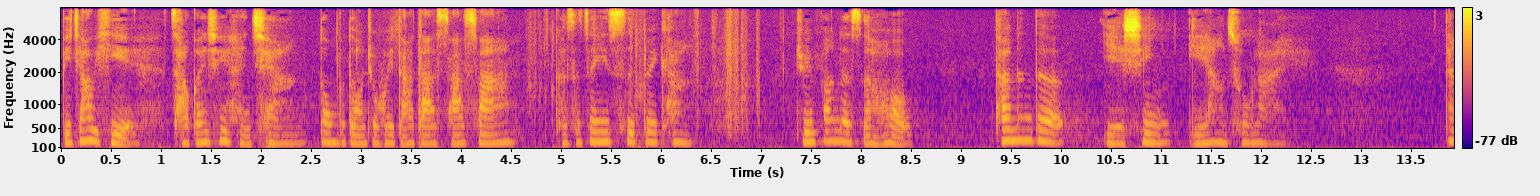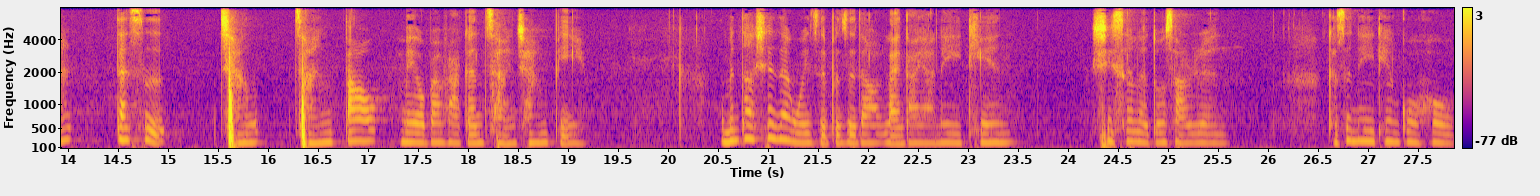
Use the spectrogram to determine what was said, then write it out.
比较野，草根性很强，动不动就会打打杀杀。可是这一次对抗军方的时候，他们的野性一样出来，但但是长长刀。没有办法跟长枪比。我们到现在为止不知道兰达亚那一天牺牲了多少人。可是那一天过后，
